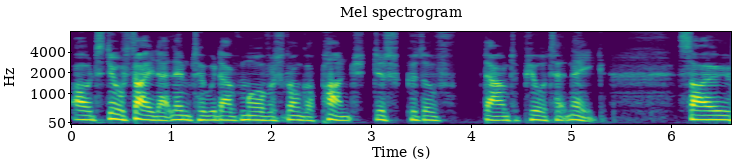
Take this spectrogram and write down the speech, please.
I would still say that them two would have more of a stronger punch, just because of down to pure technique. So,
